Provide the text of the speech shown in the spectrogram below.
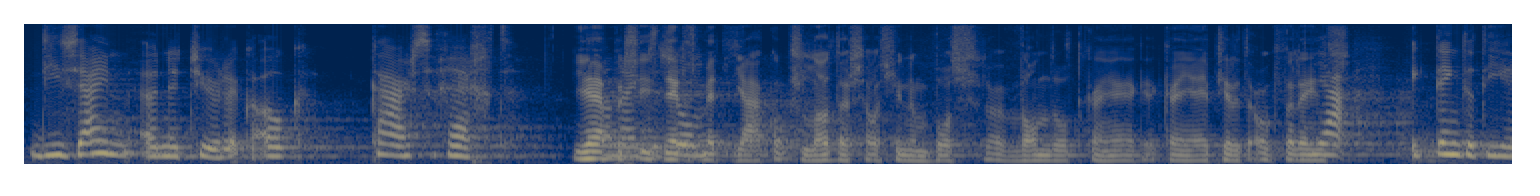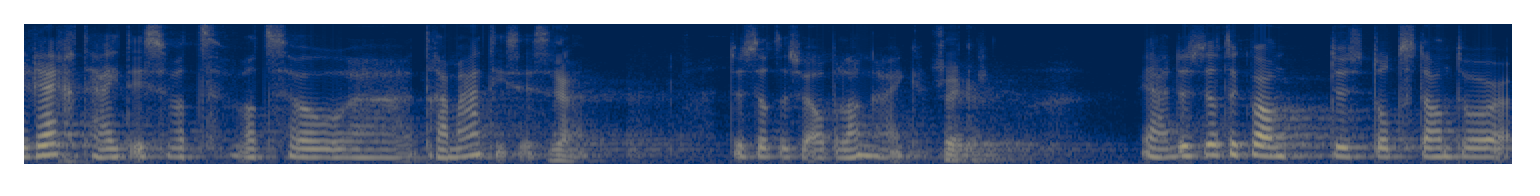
die zijn eh, natuurlijk ook kaarsrecht. Ja, precies. Net als met Jacobsladders. Als je in een bos eh, wandelt, kan je, kan je, heb je dat ook wel eens. Ja, ik denk dat die rechtheid is wat, wat zo dramatisch is. Ja. Dus dat is wel belangrijk. Zeker. Ja, dus dat kwam dus tot stand door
